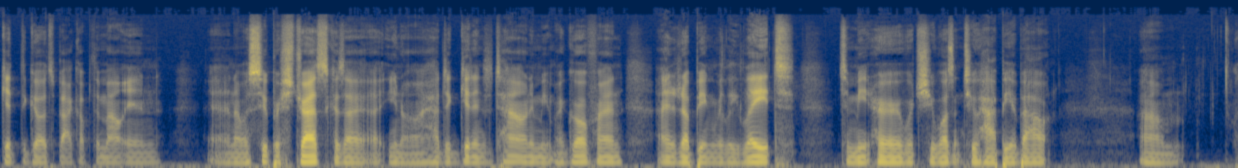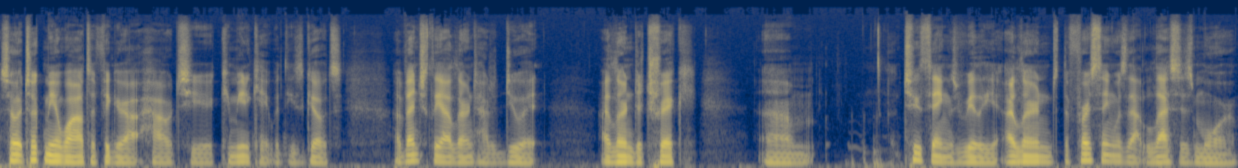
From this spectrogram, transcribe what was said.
get the goats back up the mountain and I was super stressed because I, you know, I had to get into town and meet my girlfriend. I ended up being really late to meet her, which she wasn't too happy about. Um, So it took me a while to figure out how to communicate with these goats. Eventually, I learned how to do it. I learned a trick. Um, two things really. I learned the first thing was that less is more,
